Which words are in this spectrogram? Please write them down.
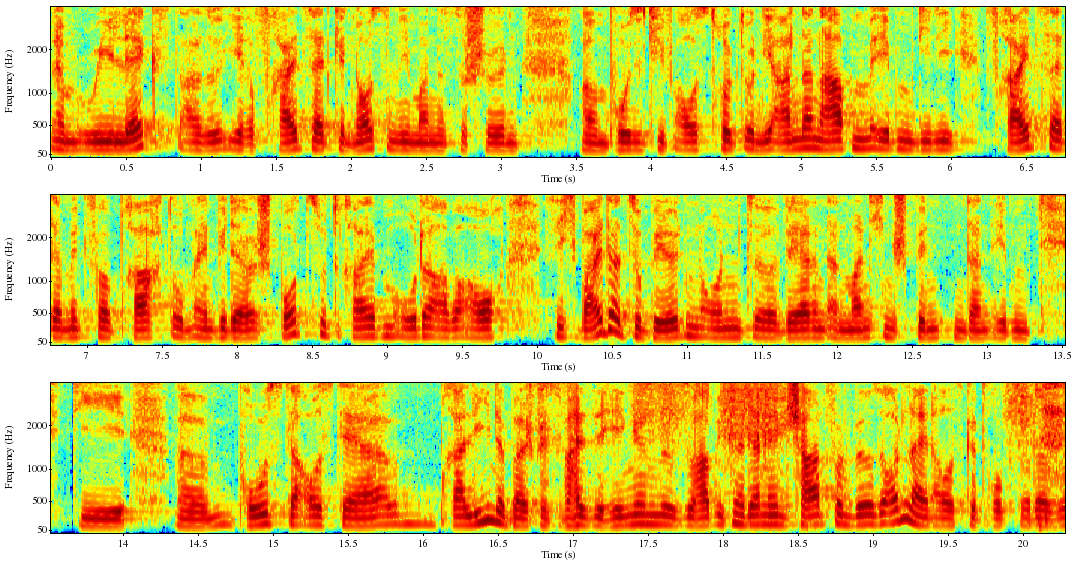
ähm, relaxed, also ihre Freizeit genossen, wie man es so schön ähm, positiv ausdrückt. Und die anderen haben eben die, die Freizeit damit verbracht, um entweder Sport zu treiben oder aber auch sich weiterzubilden. Und äh, während an manchen Spinden dann eben die äh, Poster aus der Praline beispielsweise hingen, so habe ich mir dann den Chart von Börse Online ausgedruckt oder so.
